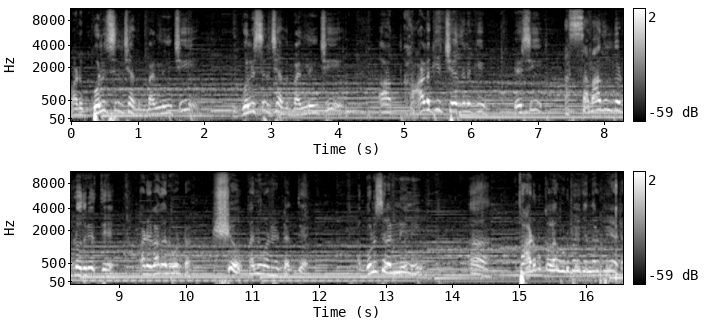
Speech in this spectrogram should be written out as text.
వాడు గొలుసుల చేత బంధించి గొలుసుల చేత బంధించి ఆ కాళ్ళకి చేతులకి వేసి ఆ సమాధుల దొడ్లు వదిలేస్తే వాడు ఇలాగనే ఉంటాడు. షో అని వాడు ఆ గొలుసులన్నీ తాడు ముక్కలా ఊడిపోయి కింద పడిపోయాట.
